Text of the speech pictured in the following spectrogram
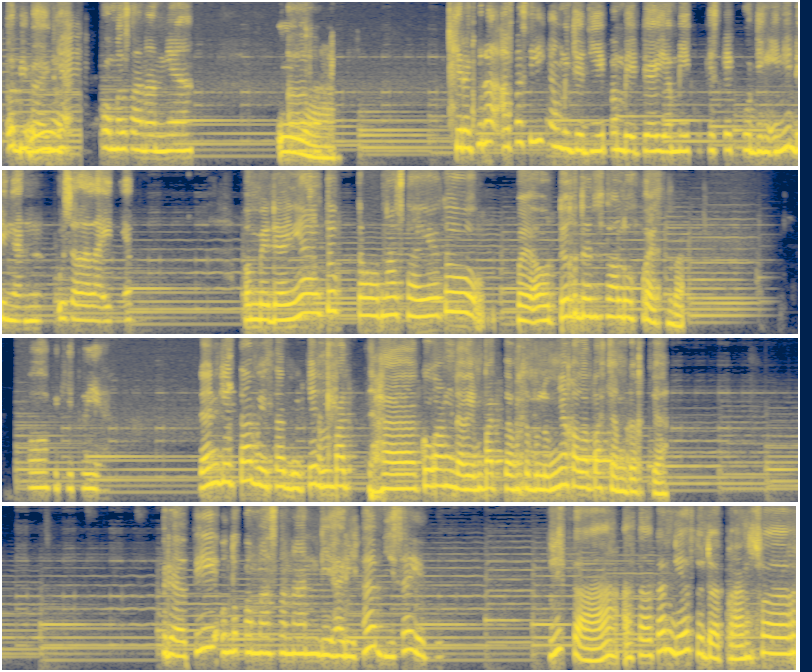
lebih iya. banyak pemesanannya. Iya. Uh, kira-kira apa sih yang menjadi pembeda Yami Cookies Cake Pudding ini dengan usaha lainnya? Pembedanya itu karena saya tuh by order dan selalu fresh, Mbak. Oh, begitu ya. Dan kita bisa bikin 4 ha, kurang dari 4 jam sebelumnya kalau pas jam kerja. Berarti untuk pemesanan di hari H bisa ya, Bu? Bisa, asalkan dia sudah transfer.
